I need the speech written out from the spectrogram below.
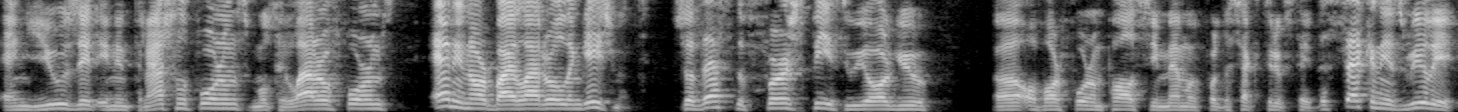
and use it in international forums, multilateral forums, and in our bilateral engagements. So that's the first piece we argue uh, of our foreign policy memo for the Secretary of State. The second is really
